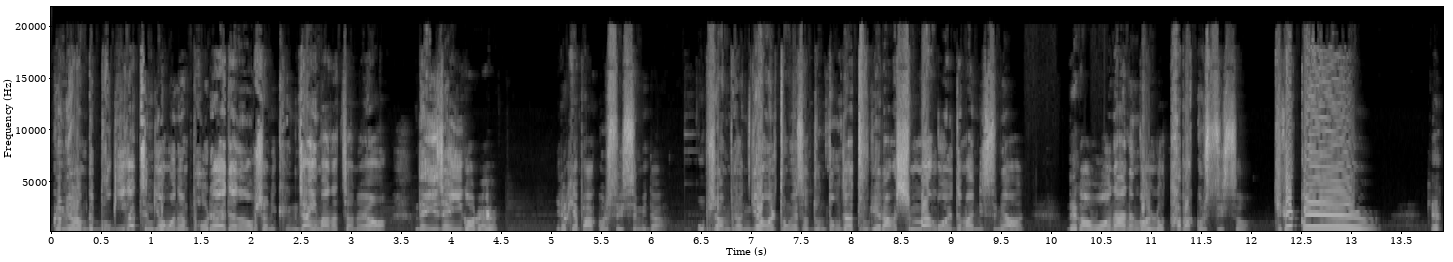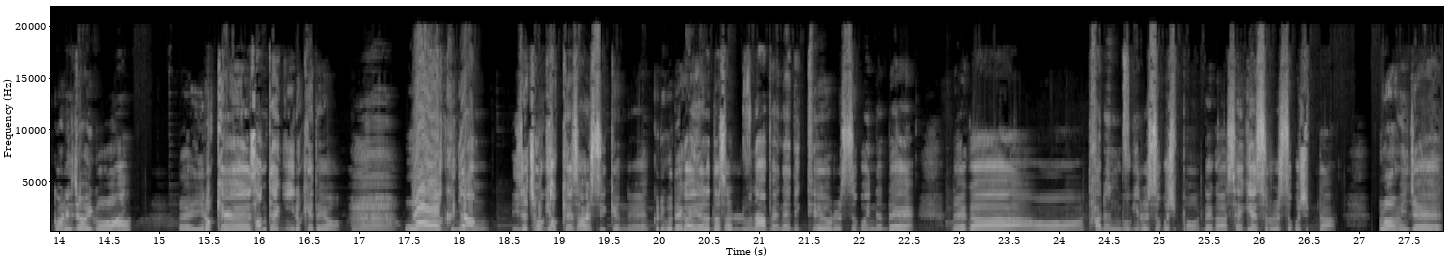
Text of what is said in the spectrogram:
그럼 여러분들 무기 같은 경우는 버려야 되는 옵션이 굉장히 많았잖아요. 근데 이제 이거를 이렇게 바꿀 수 있습니다. 옵션 변경을 통해서 눈동자 두 개랑 10만 골드만 있으면 내가 원하는 걸로 다 바꿀 수 있어 개꿀 개꿀이죠 이거? 네, 이렇게 선택이 이렇게 돼요. 와 그냥 이제 저격해서 할 수 있겠네. 그리고 내가 예를 들어서 루나 베네딕티오를 쓰고 있는데 내가 어 다른 무기를 쓰고 싶어. 내가 세계수를 쓰고 싶다. 그럼 이제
